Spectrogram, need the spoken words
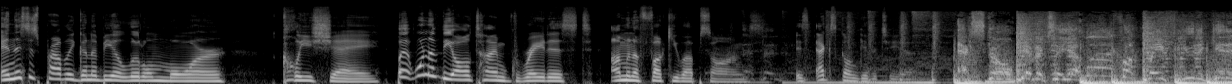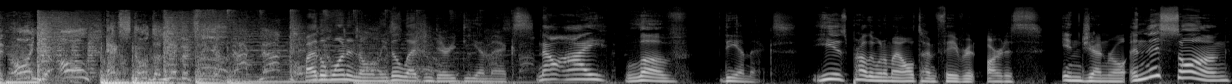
and this is probably gonna be a little more cliche, but one of the all-time greatest "I'm gonna fuck you up" songs is X gonna give it to you. X gon' give it to you. Fuck, wait for you to get it on your own. X gon' deliver to you. Knock, knock. by the one and only, the legendary DMX. Now, I love DMX. He is probably one of my all time favorite artists in general. And this song,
